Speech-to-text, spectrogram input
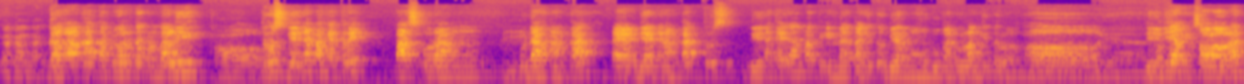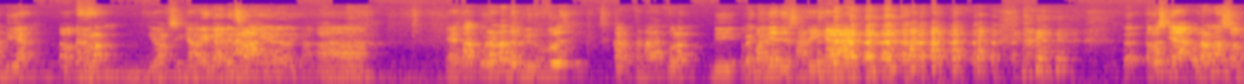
enggak enggak. gak ngangkat tapi orang telepon balik Oh. terus dianya pakai trik pas orang udah ngangkat eh dia ngangkat terus dianya kayaknya matiin data gitu biar menghubungkan ulang gitu loh Oh iya. jadi Oke. dia seolah-olah dia eh, ulang hilang sinyal Kayak nggak ada Nah, sinyal, gitu. Heeh. ya tapi orang ada believable sih Kar- karena kan bolang di tempat dia ada sari kan Ter- terusnya orang langsung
